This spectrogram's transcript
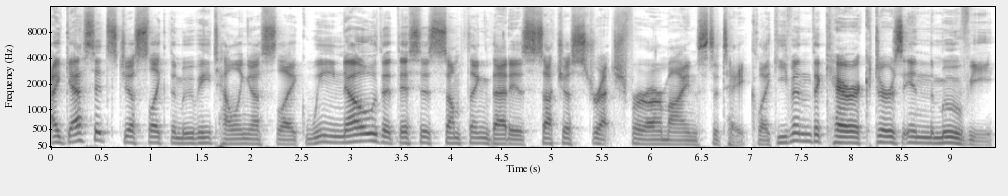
I guess it's just like the movie telling us like we know that this is something that is such a stretch for our minds to take. Like even the characters in the movie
